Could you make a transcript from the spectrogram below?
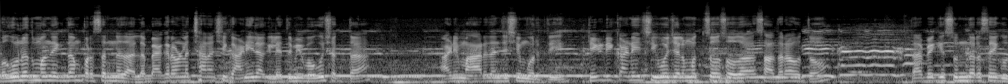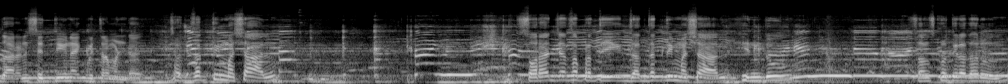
बघूनच मन एकदम प्रसन्न झालं. बॅकग्राऊंडला छान अशी गाणी लागली आहे तुम्ही बघू शकता. आणि महाराजांची मूर्ती. ठिकठिकाणी शिवजन्मोत्सव सोहळा साजरा होतो. त्यापैकी सुंदर असं एक उदाहरण सिद्धिविनायक मित्रमंडळ झगझगती मशाल स्वराज्याचं प्रतीक झगझगती मशाल हिंदू संस्कृतीला धरून.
